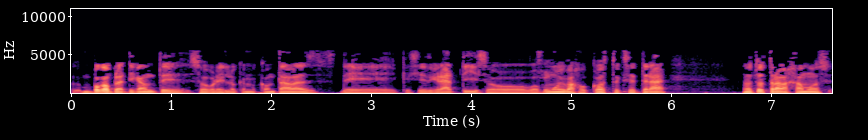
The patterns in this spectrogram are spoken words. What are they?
un poco platicándote sobre lo que me contabas de que si es gratis o Sí. muy bajo costo, etcétera. Nosotros trabajamos,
